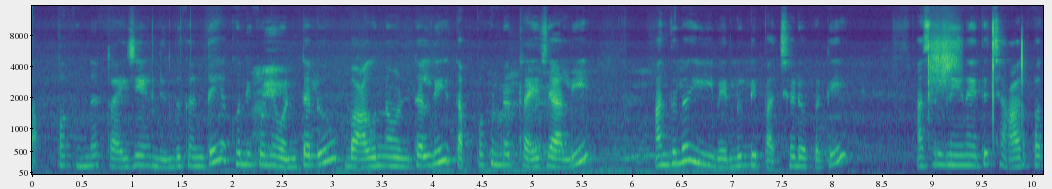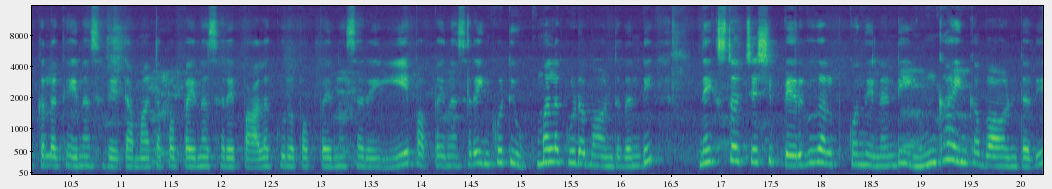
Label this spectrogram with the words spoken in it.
తప్పకుండా ట్రై చేయండి. ఎందుకంటే కొన్ని కొన్ని వంటలు బాగున్న వంటల్ని తప్పకుండా ట్రై చేయాలి. అందులో ఈ వెల్లుల్లి పచ్చడి ఒకటి అసలు నేనైతే చారు పక్కలకైనా సరే టమాటా పప్పు అయినా సరే పాలకూర పప్పు అయినా సరే ఏ పప్పు అయినా సరే ఇంకోటి ఉప్మాలకు కూడా బాగుంటుందండి. నెక్స్ట్ వచ్చేసి పెరుగు కలుపుకొని తినండి. ఇంకా ఇంకా బాగుంటుంది.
